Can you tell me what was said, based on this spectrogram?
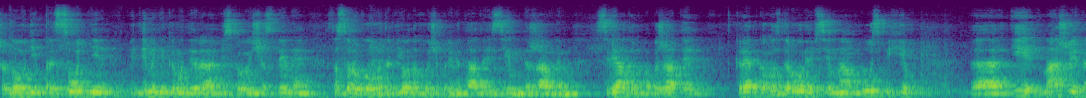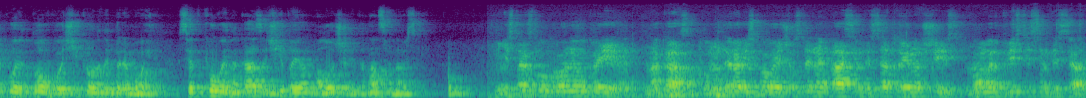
шановні присутні, від імені командира військової частини 140-го батальйону хочу привітати всім державним святом, побажати крепкого здоров'я, всім нам успіхів е, і нашої такої довгоочікуваної перемоги. Святковий наказ зачитує молодший лейтенант Свинарський. Міністерство оборони України. Наказ командира військової частини А-7306 номер 270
